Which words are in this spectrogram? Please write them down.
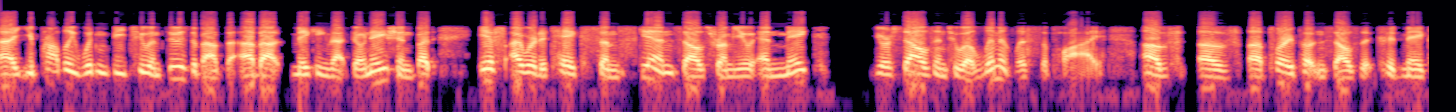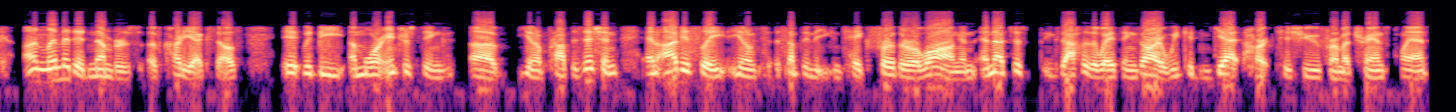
uh, you probably wouldn't be too enthused about the, about making that donation. But if I were to take some skin cells from you and make your cells into a limitless supply of of uh, pluripotent cells that could make unlimited numbers of cardiac cells, it would be a more interesting, uh, you know, proposition, and obviously, you know, something that you can take further along, and and that's just exactly the way things are. We could get heart tissue from a transplant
